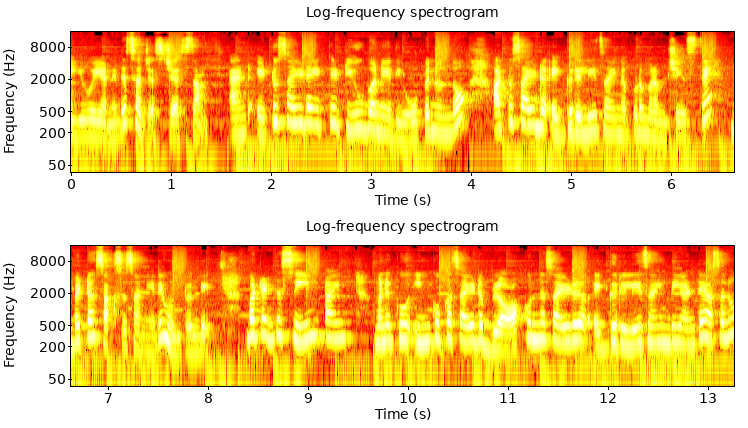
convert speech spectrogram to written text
ఐయుఐ అనేది సజెస్ట్ చేస్తాం. అండ్ ఎటు సైడ్ అయితే ట్యూబ్ అనేది ఓపెన్ ఉందో అటు సైడ్ ఎగ్ రిలీజ్ అయినప్పుడు మనం చేస్తే బెటర్ సక్సెస్ అనేది ఉంటుంది. But at the same time మనకు ఇంకొక సైడ్ బ్లాక్ ఉన్న సైడ్ ఎగ్ రిలీజ్ అయింది అంటే అసలు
